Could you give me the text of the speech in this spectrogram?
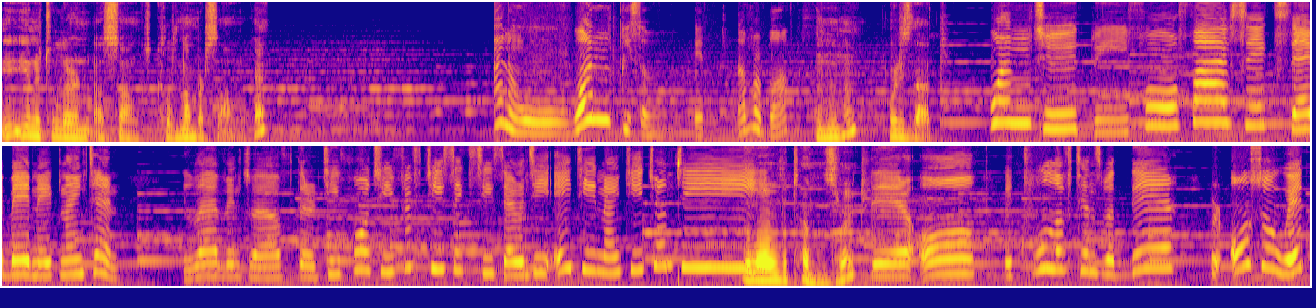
You, you need to learn a song called number song, okay? I know one piece of it. Number box. Mm-hmm. What is that? One, two, three, four, five, six, seven, eight, nine, ten. 11, 12, 13, 14, 15, 16, 17, 18, 19, 20. Well, all the tens, right? They're all with full of tens, but there are also with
